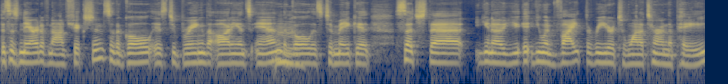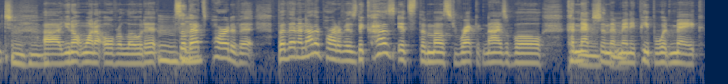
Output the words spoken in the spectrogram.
this is narrative nonfiction. So the goal is to bring the audience in. The mm. goal is to make it such that you know you it, you invite the reader to want to turn the page. Mm-hmm. Uh, you don't want to overload it. So mm-hmm. that's part of it. But then another part of it is because it's the most recognizable connection that mm-hmm. many people would make.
